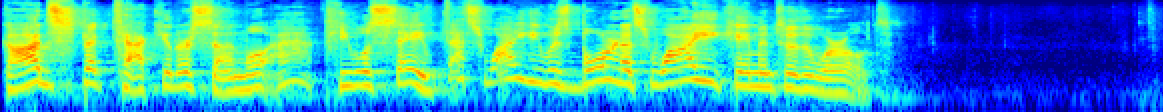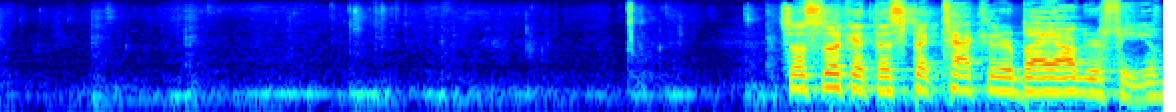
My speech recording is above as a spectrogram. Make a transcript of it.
God's spectacular son will act. He will save. That's why he was born. That's why he came into the world. So let's look at the spectacular biography of,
